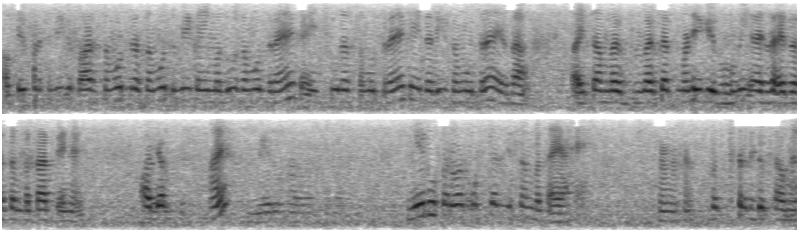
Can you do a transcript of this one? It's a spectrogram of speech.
और फिर पृथ्वी के पार समुद्र समुद्र भी कहीं मधु समुद्र है कहीं सूरज समुद्र है कहीं दरी समुद्र है ऐसा ऐसा मरकत मणि की भूमि ऐसा ऐसा सब बताते हैं। और जब है? मेरू पर्वत। उत्तर दिशा में बताया है। हाँ, हाँ, उत्तर दिशा में।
